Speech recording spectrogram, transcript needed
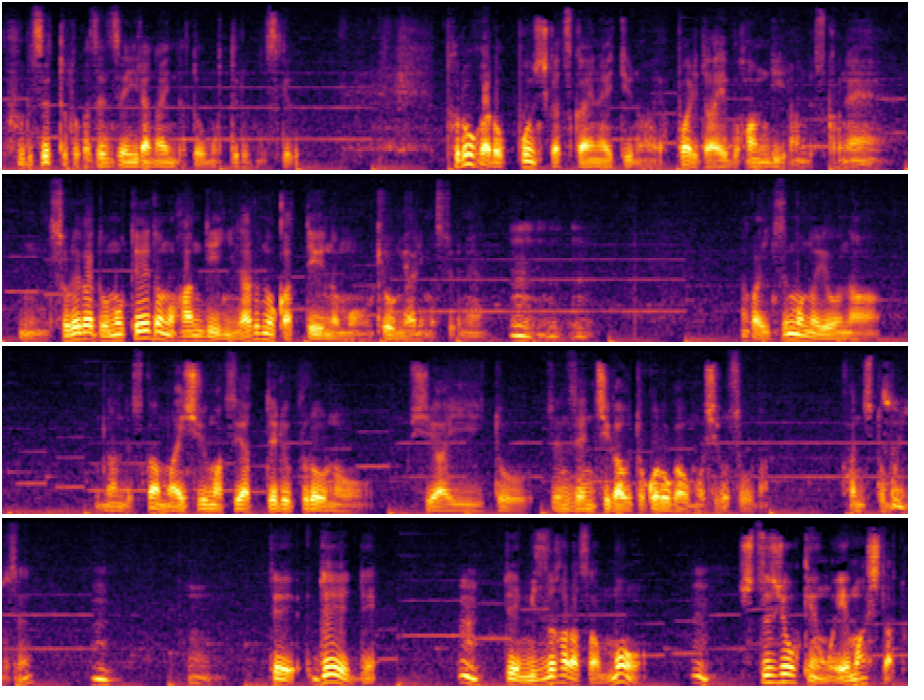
フルセットとか全然いらないんだと思ってるんですけどプロが6本しか使えないっていうのはやっぱりだいぶハンディなんですかね、うん、それがどの程度のハンディになるのかっていうのも興味ありますよね。うん。うん。なんかいつものようななんですか？毎週末やってるプロの試合と全然違うところが面白そうな感じと思いません？うん。でででうん。で水原さんもうん。出場権を得ましたと、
